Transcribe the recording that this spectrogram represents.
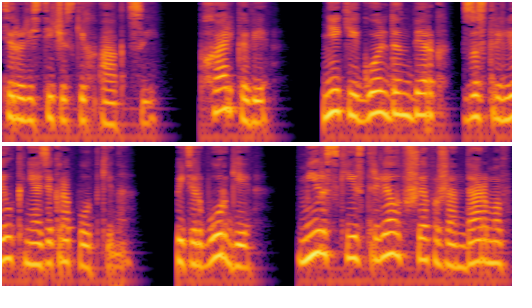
террористических акций. В Харькове некий Гольденберг застрелил князя Кропоткина. Петербурге Мирский стрелял в шефа жандармов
